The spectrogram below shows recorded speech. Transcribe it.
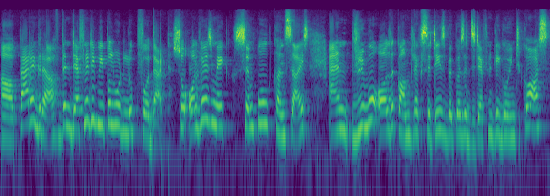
uh, paragraph then definitely people would look for that. So always make simple concise and remove all the complexities because it's definitely going to cause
